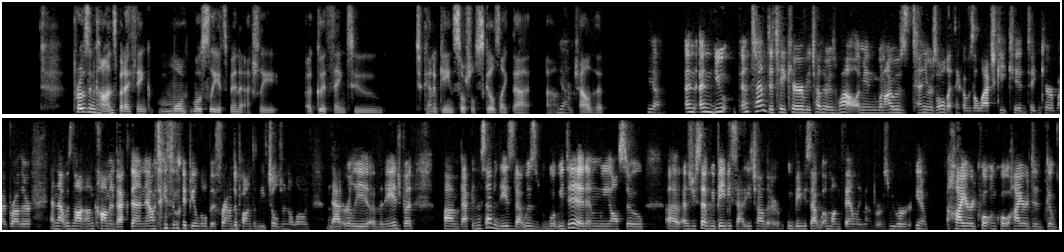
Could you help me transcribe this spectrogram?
pros and cons but i think mo- mostly it's been actually a good thing to to kind of gain social skills like that uh, yeah. from childhood yeah and and you intend to take care of each other as well. I mean, when I was 10 years old, I think I was a latchkey kid taking care of my brother, and that was not uncommon back then. Nowadays, it might be a little bit frowned upon to leave children alone mm-hmm. that early of an age, but um, back in the 70s, that was what we did. And we also, uh, as you said, we babysat each other. We babysat among family members. We were, you know, hired, quote unquote, hired to go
